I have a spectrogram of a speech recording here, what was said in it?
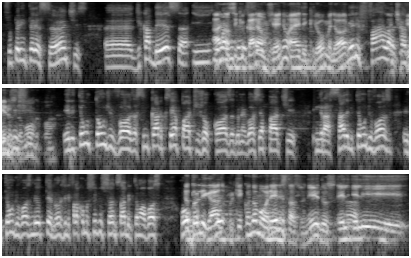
super interessantes de cabeça e. Ah, não, assim que o cara é um gênio, é, ele criou o melhor. E ele fala, cara, do mundo, pô. ele tem um tom de voz assim, claro que sem a parte jocosa do negócio e a parte engraçado, ele tem um de voz, ele tem um de voz meio tenor, ele fala como o Silvio Santos, sabe? Ele tem uma voz. Eu tô ligado, porque quando eu morei ele... nos Estados Unidos, ele. Ah. ele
